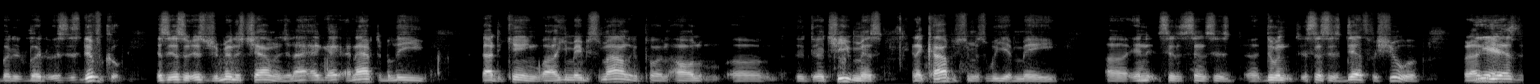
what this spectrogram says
but but it's, it's difficult. It's, it's, a, it's a tremendous challenge, and I, I, and I have to believe Dr. King, while he may be smiling upon all uh, the, the, achievements and accomplishments we have made uh, in since since his uh, doing since his death for sure, but yes. he has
